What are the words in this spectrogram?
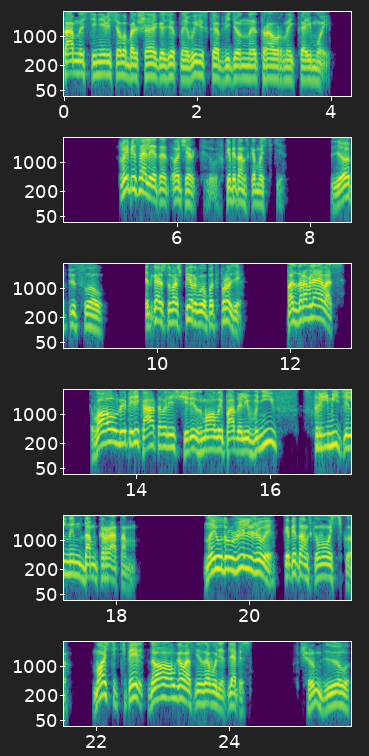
Там на стене висела большая газетная вырезка, обведенная траурной каймой. — Вы писали этот очерк в капитанском мостике? — Я писал. — Это, кажется, ваш первый опыт в прозе. Поздравляю вас! Волны перекатывались через мол и падали вниз стремительным домкратом. Ну и удружили же вы к капитанскому мостику. Мостик теперь долго вас не забудет, Ляпис. — В чем дело?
